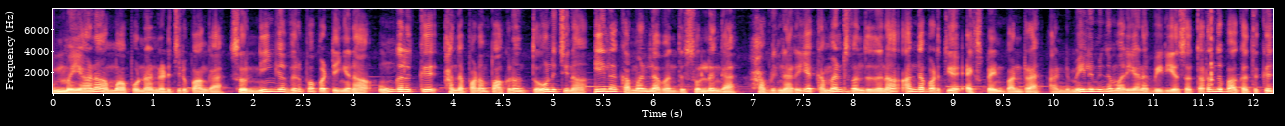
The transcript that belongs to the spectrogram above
உண்மையான அம்மா பொண்ணா நடிச்சிருப்பாங்க. சோ நீங்க விருப்பப்பட்டீங்கன்னா உங்களுக்கு அந்த படம் பார்க்கணும் தோணுச்சுன்னா கீழே கமெண்ட்ல வந்து சொல்லுங்க. அப்படி நிறைய கமெண்ட்ஸ் வந்ததுன்னா அந்த படத்தையும் எக்ஸ்பிளைன் பண்றேன். அண்ட் மேலும் இந்த மாதிரியான வீடியோஸை தொடர்ந்து பார்க்கறதுக்கு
